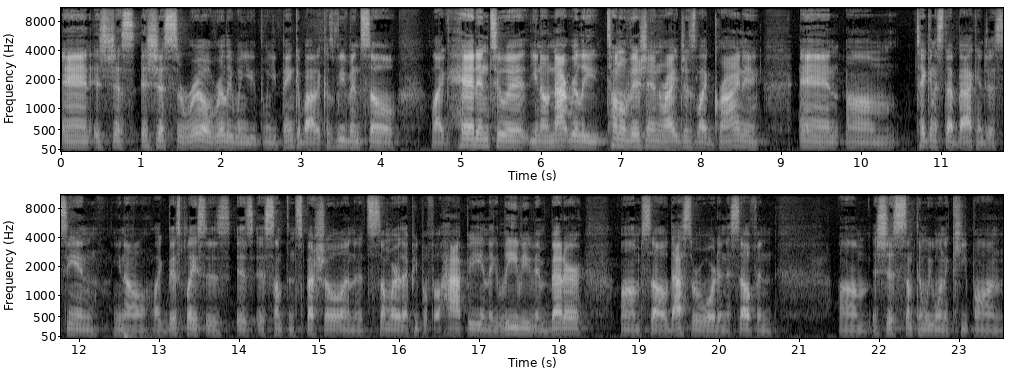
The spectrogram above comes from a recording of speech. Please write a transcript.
and it's just it's just surreal, really, when you when you think about it, because we've been so like head into it, you know, not really tunnel vision, right? Just like grinding, and um, taking a step back and just seeing, you know, like this place is, is, is something special and it's somewhere that people feel happy and they leave even better. Um, so that's the reward in itself. And um, it's just something we want to keep on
